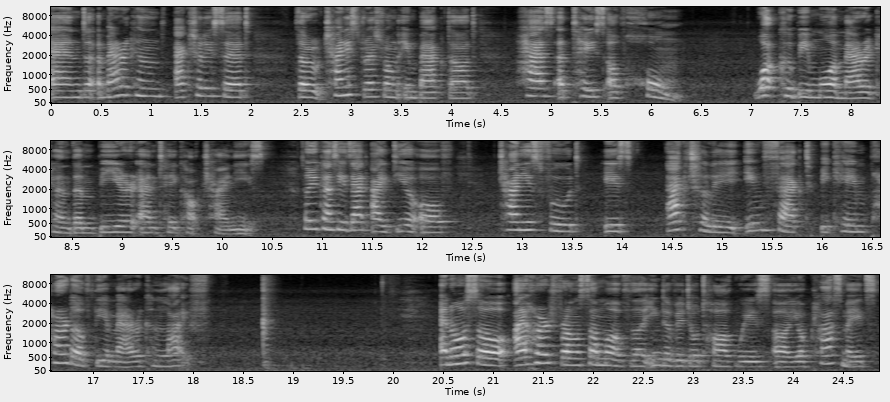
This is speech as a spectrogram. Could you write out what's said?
And Americans actually said the Chinese restaurant in Baghdad has a taste of home what could be more American than beer and takeout Chinese? So you can see that idea of Chinese food is actually, in fact, became part of the American life. And also, I heard from some of the individual talk with uh, your classmates,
